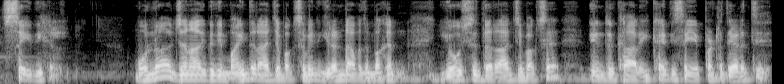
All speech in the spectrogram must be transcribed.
செய்திகள். முன்னாள் ஜனாதிபதி மஹிந்த ராஜபக்சவின் இரண்டாவது மகன் யோசித ராஜபக்ச இன்று காலை கைது செய்யப்பட்டதை அடுத்து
